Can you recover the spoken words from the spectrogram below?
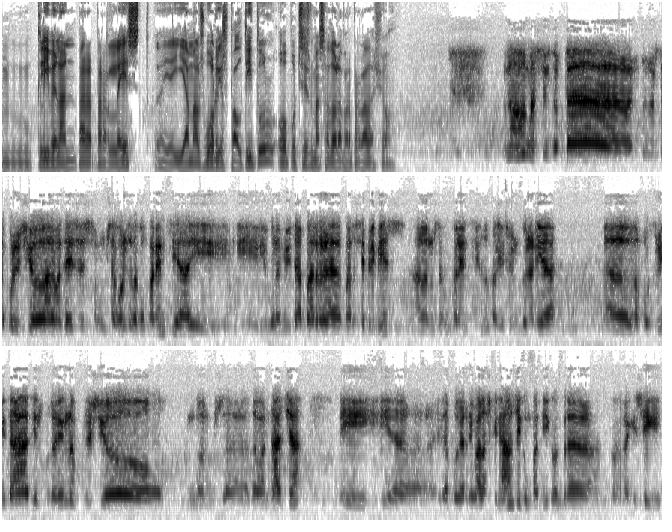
amb Cleveland per, per l'est eh, i amb els Warriors pel títol, o potser és massa d'hora per parlar d'això? No, home, sens dubte, la nostra posició ara mateix és un segons de la conferència i, i volem lluitar per, per ser primers a la nostra conferència, no? perquè això ens donaria eh, l'oportunitat i ens posaria en una posició doncs, d'avantatge i, i, de, i de poder arribar a les finals i competir contra, contra qui sigui.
